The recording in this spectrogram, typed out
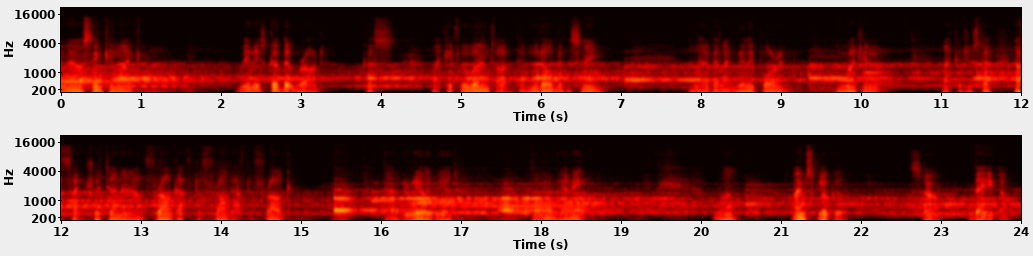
And I was thinking, like, maybe it's good that we're odd, because, like, if we weren't odd, then we'd all be the same. And that'd be, like, really boring. Imagine, like, a, just a, a factory turning out frog after frog after frog. That'd be really weird. There wouldn't be any. Well, I'm Sklugu, so there you go.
